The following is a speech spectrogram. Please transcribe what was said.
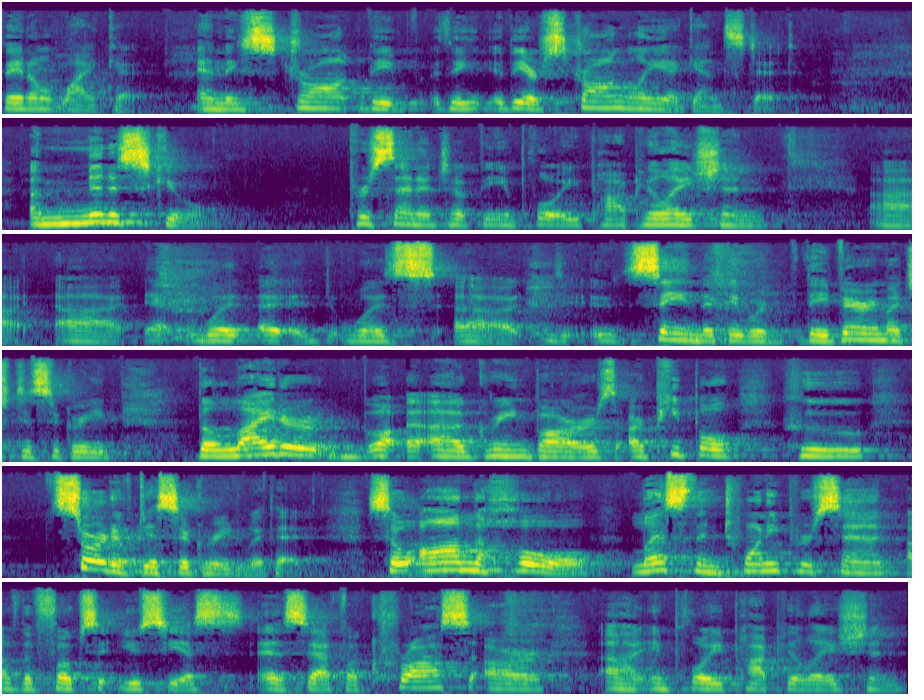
They don't like it. And they, strong, they, they, they are strongly against it a minuscule percentage of the employee population uh, uh, was uh, saying that they were they very much disagreed. The lighter uh, green bars are people who sort of disagreed with it. So on the whole, less than 20% of the folks at UCSF across our uh, employee population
